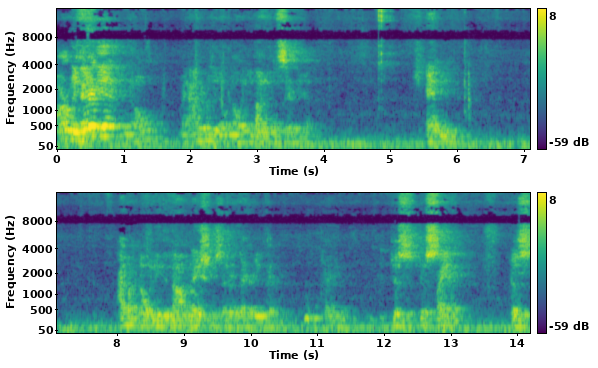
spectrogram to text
are we there yet? No. Man, I really don't know anybody that's there yet. And I don't know any denominations that are there either. Okay? Just just saying. Because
